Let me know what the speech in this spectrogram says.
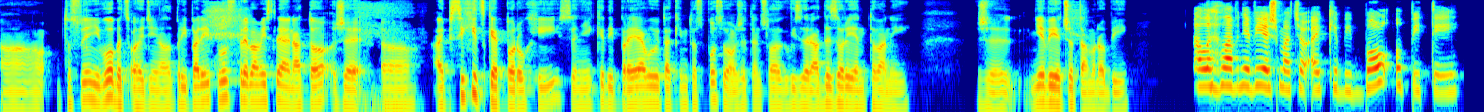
Uh, to sú není vôbec ojedinelé prípady, plus treba myslieť aj na to, že uh, aj psychické poruchy sa niekedy prejavujú takýmto spôsobom, že ten človek vyzerá dezorientovaný, že nevie, čo tam robí. Ale hlavne vieš, Maťo, aj keby bol opitý,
